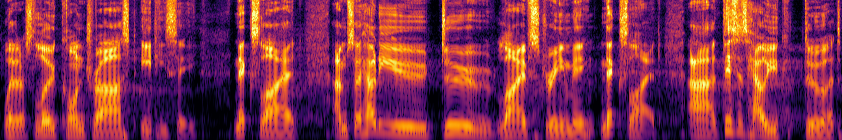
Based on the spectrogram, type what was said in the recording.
whether it's low contrast, etc. Next slide. Um, so, how do you do live streaming? Next slide. Uh, this is how you do it.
